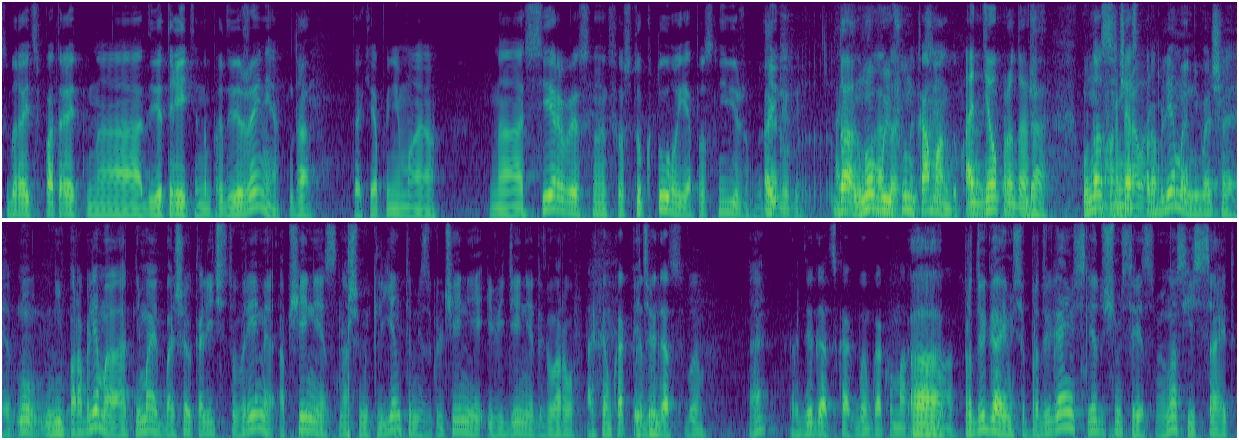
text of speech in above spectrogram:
собираетесь потратить на две трети на продвижение? Да. Так я понимаю. На сервис, на инфраструктуру я просто не вижу. А, да, новые функции. На команду. Отдел продаж. Да. У нас сейчас проблема небольшая, ну не проблема, а отнимает большое количество времени общения с нашими клиентами, заключения и ведения договоров. Артем, как Этим... продвигаться будем? А? Продвигаться как будем? Какой маркетинг? А, продвигаемся. Продвигаемся следующими средствами. У нас есть сайт,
